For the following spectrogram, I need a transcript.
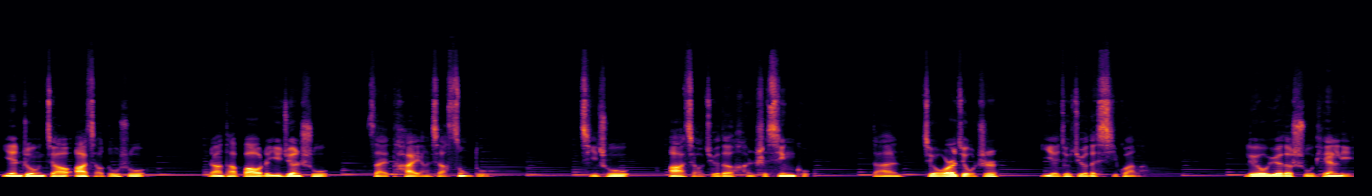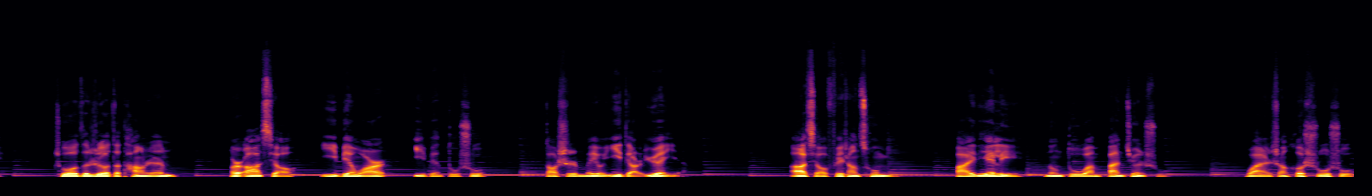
燕仲教阿小读书，让他抱着一卷书在太阳下诵读。起初，阿晓觉得很是辛苦，但久而久之，也就觉得习惯了。六月的暑天里，桌子热得烫人，而阿晓一边玩一边读书，倒是没有一点怨言。阿小非常聪明，白天里能读完半卷书。晚上和叔叔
